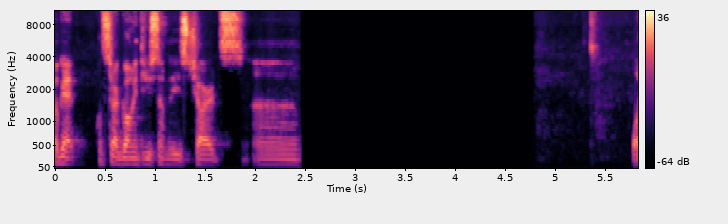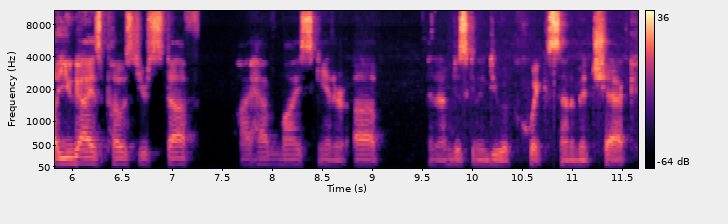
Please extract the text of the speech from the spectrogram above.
Okay, let's start going through some of these charts. Um, while you guys post your stuff, I have my scanner up and I'm just going to do a quick sentiment check.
